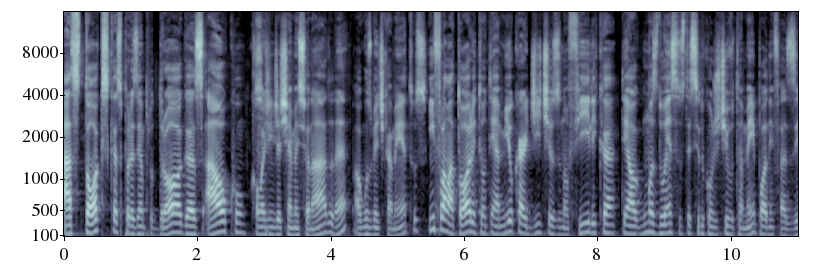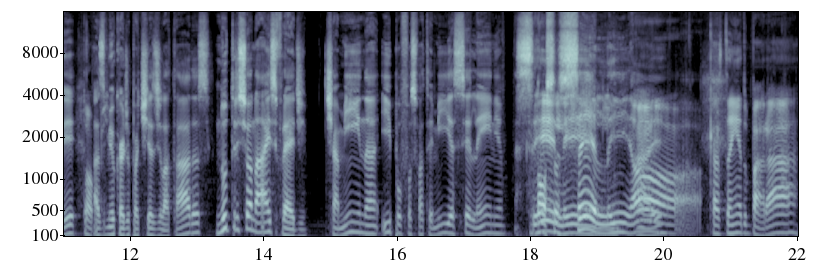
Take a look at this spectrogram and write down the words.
As tóxicas, por exemplo, drogas, álcool, como a gente já tinha mencionado, né? Alguns medicamentos. Inflamatório, então tem a miocardite eosinofílica, tem algumas doenças do tecido conjuntivo também podem fazer Top. as miocardiopatias dilatadas. Nutricionais, Fred. Tiamina, hipofosfatemia, selênia. Nossa, Selene. Aí, ó. Castanha do Pará.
